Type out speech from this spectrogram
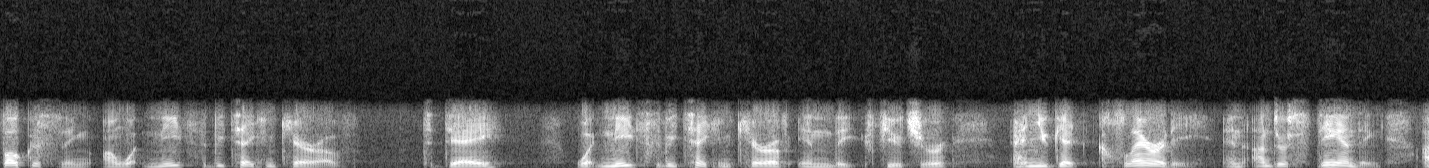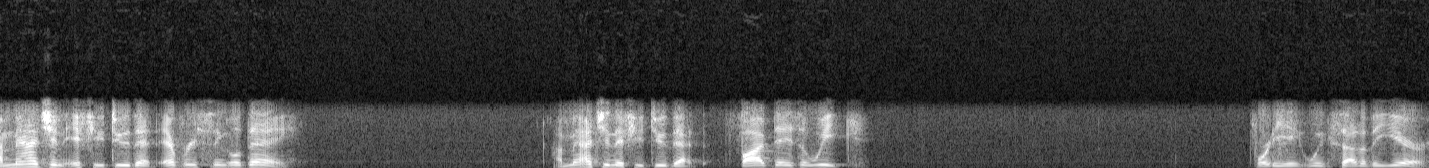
focusing on what needs to be taken care of today, what needs to be taken care of in the future, and you get clarity and understanding. Imagine if you do that every single day. Imagine if you do that five days a week, 48 weeks out of the year.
